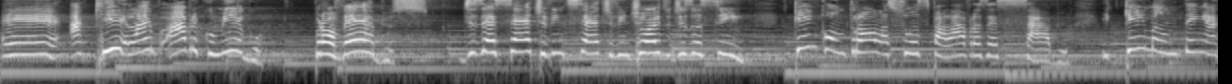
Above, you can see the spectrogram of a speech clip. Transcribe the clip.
É, aqui, lá, abre comigo, Provérbios 17, 27 e 28 diz assim: Quem controla as suas palavras é sábio, e quem mantém a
